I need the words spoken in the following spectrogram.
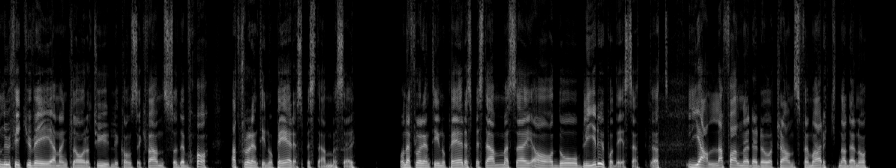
nu fick ju VM en klar och tydlig konsekvens och det var att Florentino Perez bestämmer sig. Och när Florentino Perez bestämmer sig, ja, då blir det ju på det sättet. I alla fall när det rör transfermarknaden. Och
